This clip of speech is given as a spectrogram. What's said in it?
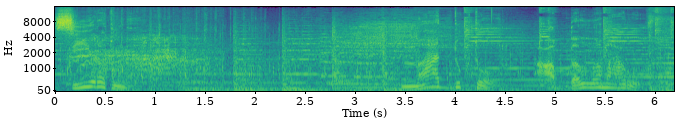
سيرتنا مع الدكتور عبد الله معروف.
